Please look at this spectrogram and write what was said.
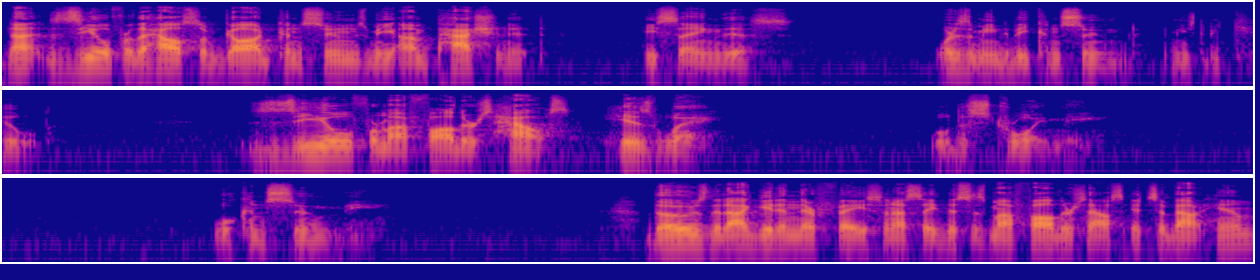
Not zeal for the house of God consumes me. I'm passionate. He's saying this. What does it mean to be consumed? It means to be killed. Zeal for my Father's house, His way, will destroy me, will consume me. Those that I get in their face and I say, This is my Father's house, it's about Him,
